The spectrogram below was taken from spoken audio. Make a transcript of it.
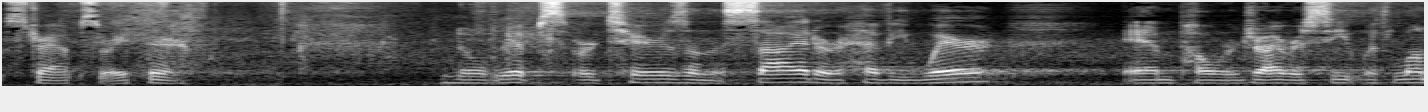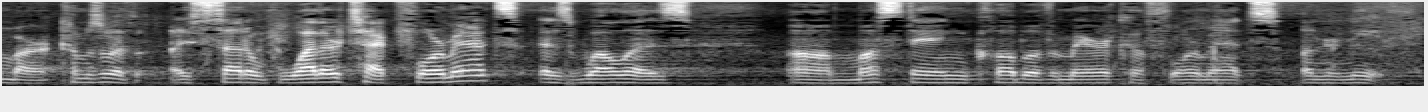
straps right there. No rips or tears on the side or heavy wear and power driver seat with lumbar. Comes with a set of WeatherTech floor mats as well as um, Mustang Club of America floor mats underneath.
